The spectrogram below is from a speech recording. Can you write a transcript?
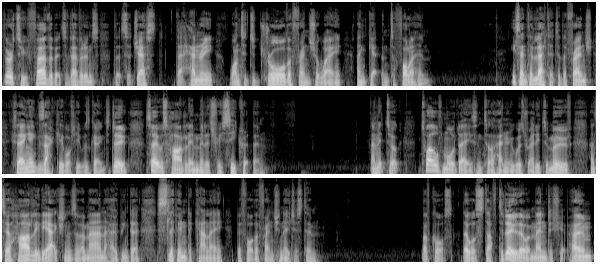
There are two further bits of evidence that suggest that Henry wanted to draw the French away and get them to follow him. He sent a letter to the French saying exactly what he was going to do, so it was hardly a military secret then. And it took twelve more days until Henry was ready to move, and so hardly the actions of a man hoping to slip into Calais before the French noticed him. Of course, there was stuff to do. There were men to ship home,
